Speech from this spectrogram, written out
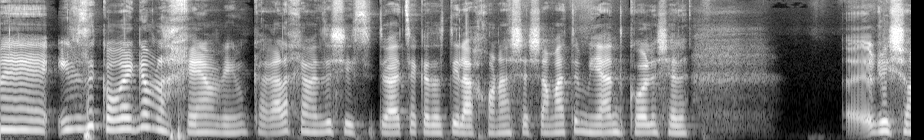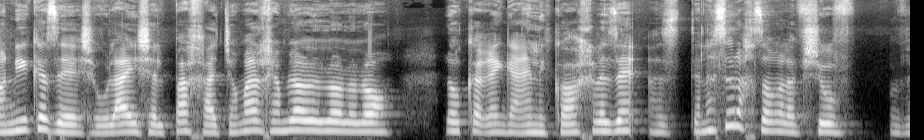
אה, זה קורה גם לכם, ואם קרה לכם איזושהי סיטואציה כזאת לאחרונה ששמעתם מיד קול של אה, ראשוני כזה, שאולי של פחד, שאומר לכם לא, לא, לא, לא, לא, לא כרגע, אין לי כוח לזה, אז תנסו לחזור אליו שוב ו...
